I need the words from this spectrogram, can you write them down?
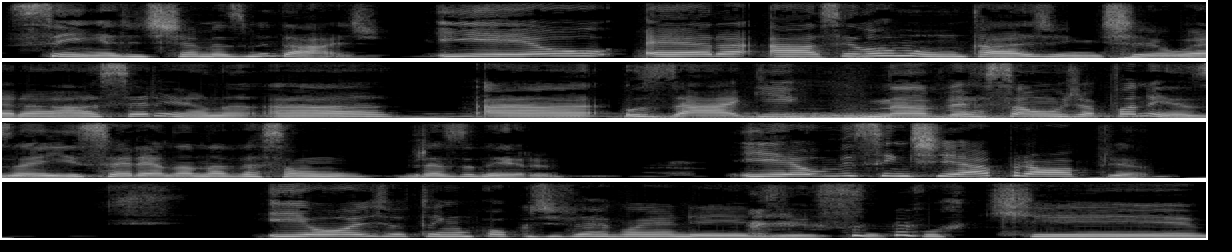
Sim, a gente tinha a mesma idade. E eu era a Sailor Moon, tá, gente? Eu era a Serena, a, a o Zag na versão japonesa e Serena na versão brasileira. E eu me sentia a própria. E hoje eu tenho um pouco de vergonha alheia disso, porque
